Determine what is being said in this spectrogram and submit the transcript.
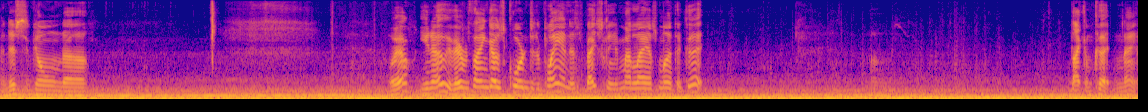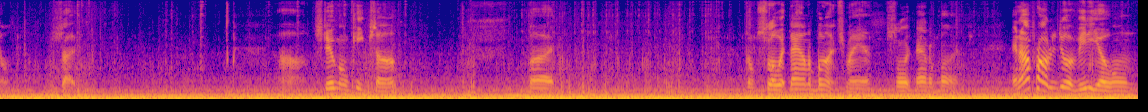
and this is going, uh, well, you know, if everything goes according to the plan, it's basically my last month of cut. Uh, like I'm cutting now. So, uh, still gonna keep some, but gonna slow it down a bunch, man. Slow it down a bunch. And I'll probably do a video on,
